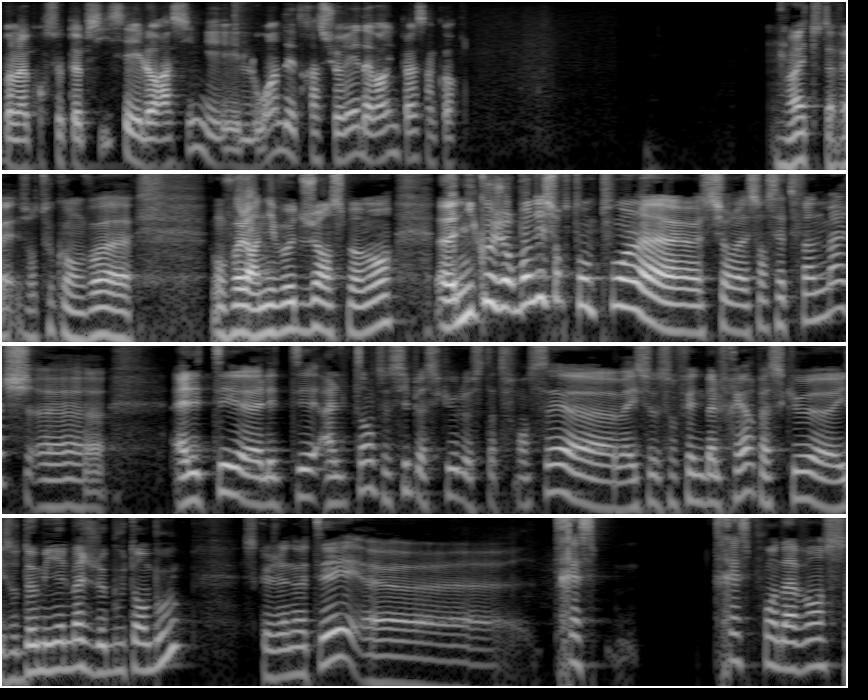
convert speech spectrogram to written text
dans la course au top 6 et le Racing est loin d'être assuré d'avoir une place encore. Ouais, tout à fait. Surtout quand on voit, on voit leur niveau de jeu en ce moment. Euh, Nico, je rebondis sur ton point sur, sur cette fin de match. Euh, elle était, elle était haletante aussi parce que le Stade Français, euh, bah, ils se sont fait une belle frayeur parce que ils ont dominé le match de bout en bout. Ce que j'ai noté, 13, 13 points d'avance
